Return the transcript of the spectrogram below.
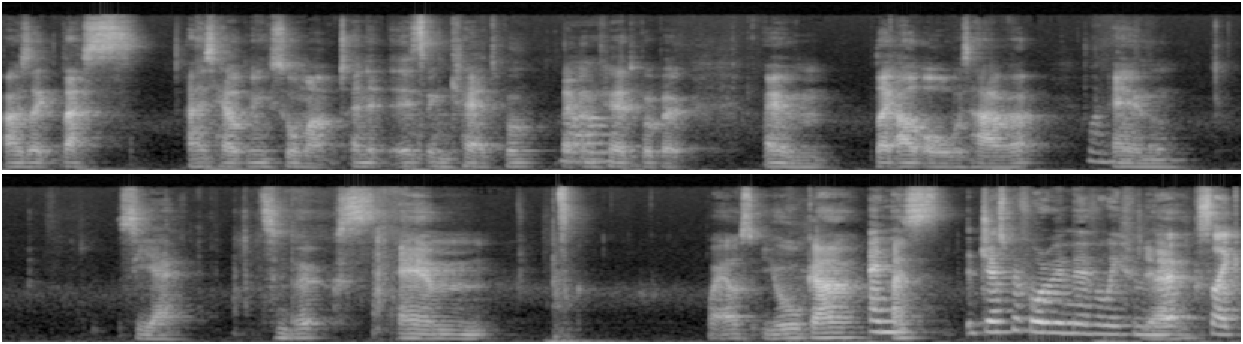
I was like this has helped me so much and it, it's incredible like Wow. incredible book um like I'll always have it Wonderful. um, so yeah, some books. Um, what else? Yoga. And- as, just before we move away from Yeah. books, like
